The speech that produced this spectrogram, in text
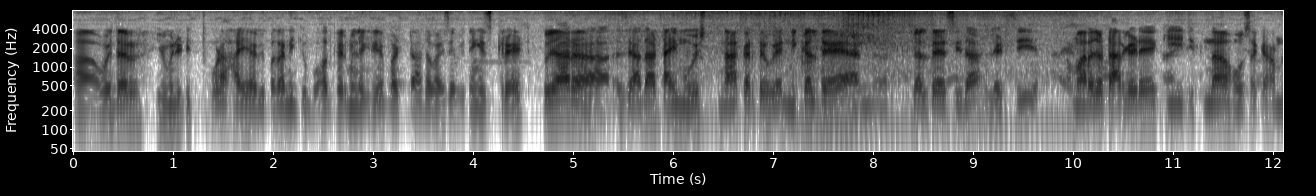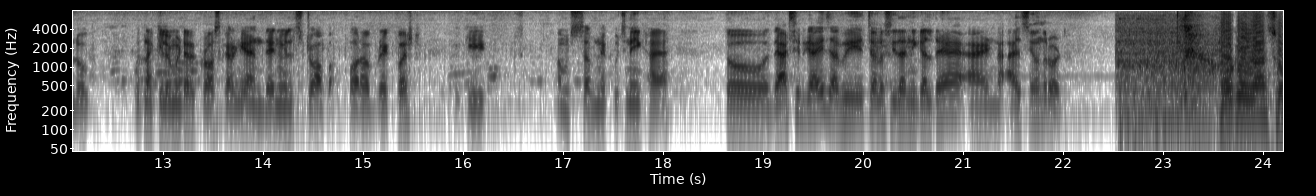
वेदर uh, ह्यूमिडिटी थोड़ा हाई है अभी पता नहीं क्यों बहुत गर्मी लग रही है but otherwise everything is great तो यार uh, ज़्यादा टाइम वेस्ट ना करते हुए निकलते हैं एंड चलते हैं सीधा लेट सी हमारा जो टारगेट है कि जितना हो सके हम लोग उतना किलोमीटर क्रॉस करेंगे and then will stop for a breakfast क्योंकि हम सबने कुछ नहीं खाया. तो दैट्स इट गाइज़ अभी चलो सीधा निकलते हैं and I see on the road okay everyone so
